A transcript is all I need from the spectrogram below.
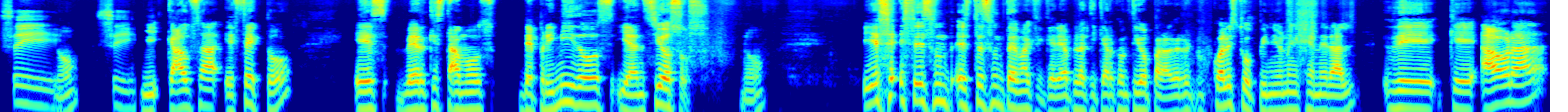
Sí. ¿No? Sí. Y causa efecto es ver que estamos deprimidos y ansiosos, ¿no? Y ese, es un, este es un tema que quería platicar contigo para ver cuál es tu opinión en general de que ahora,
